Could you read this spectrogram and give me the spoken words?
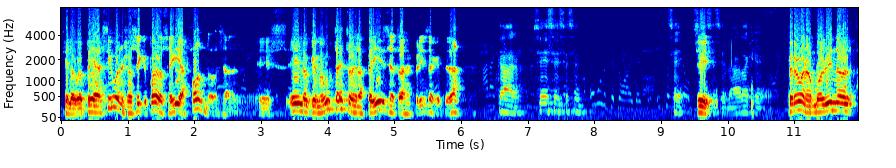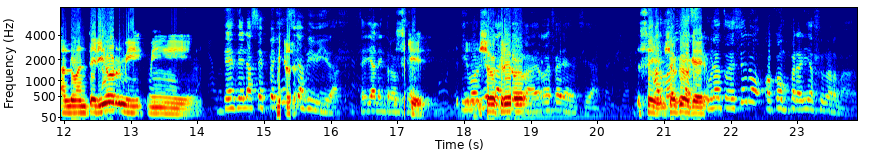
que lo golpea así, bueno, yo sé que puedo seguir a fondo. O sea, es, es lo que me gusta esto de la experiencia tras experiencia que te da. Claro. Sí, sí, sí, sí. Sí, sí, Sí. sí, la verdad que... Pero bueno, volviendo a lo anterior, mi, mi Desde las experiencias vividas sería la introducción. sí, Y volviendo yo creo, tema de referencia. sí, yo ¿Armarías creo que un auto de cero o comprarías un armado?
